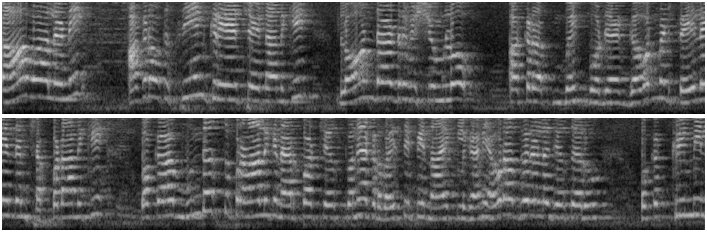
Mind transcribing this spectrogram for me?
కావాలని అక్కడ ఒక సీన్ క్రియేట్ చేయడానికి లా అండ్ ఆర్డర్ విషయంలో అక్కడ గవర్నమెంట్ ఫెయిల్ అయిందని చెప్పడానికి ఒక ముందస్తు ప్రణాళికను ఏర్పాటు చేసుకొని అక్కడ వైసీపీ నాయకులు కానీ ఎవరు ఆధ్వర్యంలో చేశారు? ఒక క్రిమినల్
